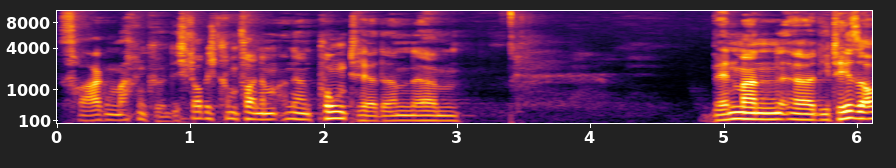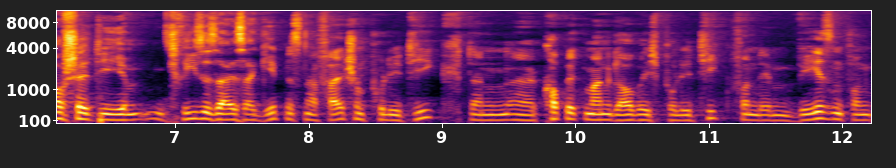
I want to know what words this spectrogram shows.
Fragen machen könnte. Ich glaube, ich komme von einem anderen Punkt her, denn ähm, Wenn man äh, die These aufstellt, die Krise sei das Ergebnis einer falschen Politik, dann äh, koppelt man, glaube ich, Politik von dem Wesen von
